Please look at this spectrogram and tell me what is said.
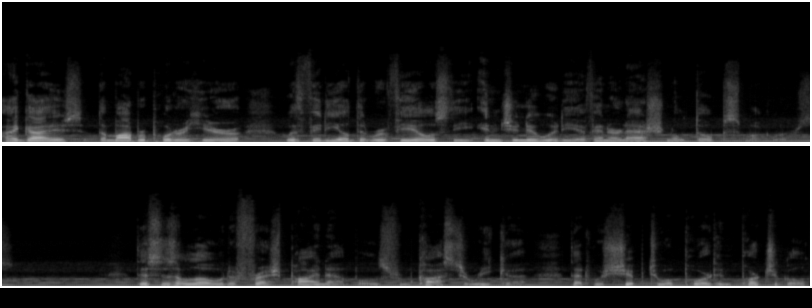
Hi guys, the Mob Reporter here with video that reveals the ingenuity of international dope smugglers. This is a load of fresh pineapples from Costa Rica that was shipped to a port in Portugal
